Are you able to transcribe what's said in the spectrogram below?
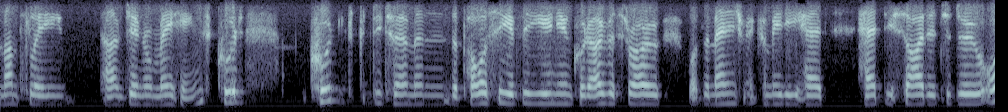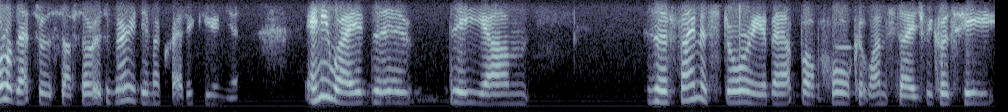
monthly uh, general meetings, could could determine the policy of the union, could overthrow what the management committee had had decided to do, all of that sort of stuff. So it was a very democratic union. Anyway, the the um, there's a famous story about Bob Hawke at one stage because he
